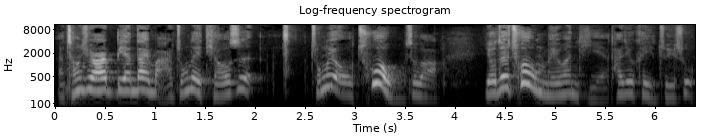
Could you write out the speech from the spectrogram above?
啊。程序员编代码总得调试，总有错误是吧？有的错误没问题，他就可以追溯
